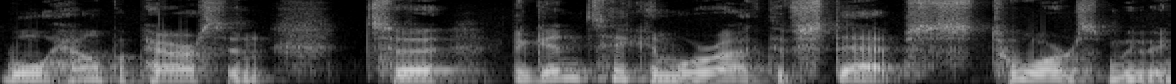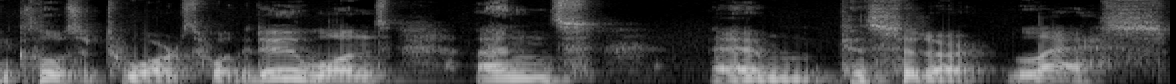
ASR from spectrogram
will help a person to begin taking more active steps towards moving closer towards what they do want, and um, consider less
